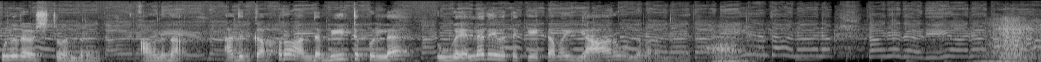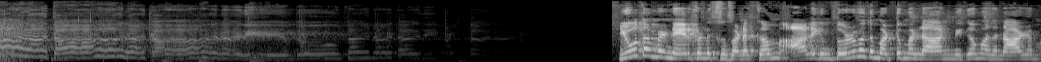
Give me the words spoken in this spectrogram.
குளிர வச்சுட்டு வந்துடுங்க அவ்வளோதான் அதுக்கப்புறம் அந்த வீட்டுக்குள்ளே உங்கள் எல்ல தெய்வத்தை கேட்காம யாரும் உள்ளே வர முடியாது. யூ தமிழ் நேர்களுக்கு வணக்கம். ஆலயம் தொழுவது மட்டுமல்ல ஆன்மீகம் அதன் ஆழம்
